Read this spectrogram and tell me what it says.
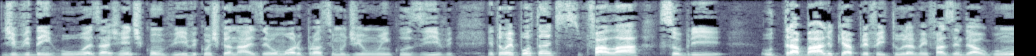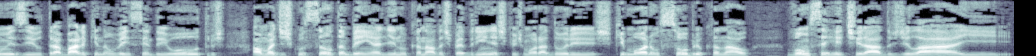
dividem ruas, a gente convive com os canais, eu moro próximo de um, inclusive. Então é importante falar sobre o trabalho que a prefeitura vem fazendo em alguns e o trabalho que não vem sendo em outros. Há uma discussão também ali no canal das Pedrinhas que os moradores que moram sobre o canal vão ser retirados de lá e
